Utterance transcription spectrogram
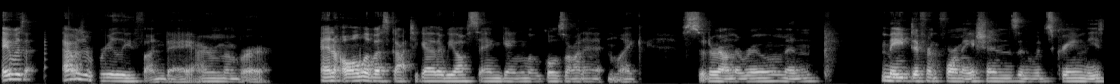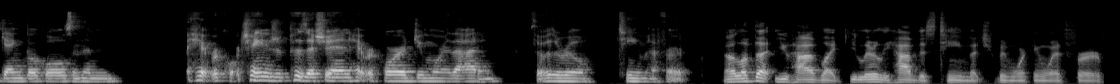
it was that was a really fun day. I remember and all of us got together we all sang gang vocals on it and like stood around the room and made different formations and would scream these gang vocals and then hit record change position hit record do more of that and so it was a real team effort. I love that you have like you literally have this team that you've been working with for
